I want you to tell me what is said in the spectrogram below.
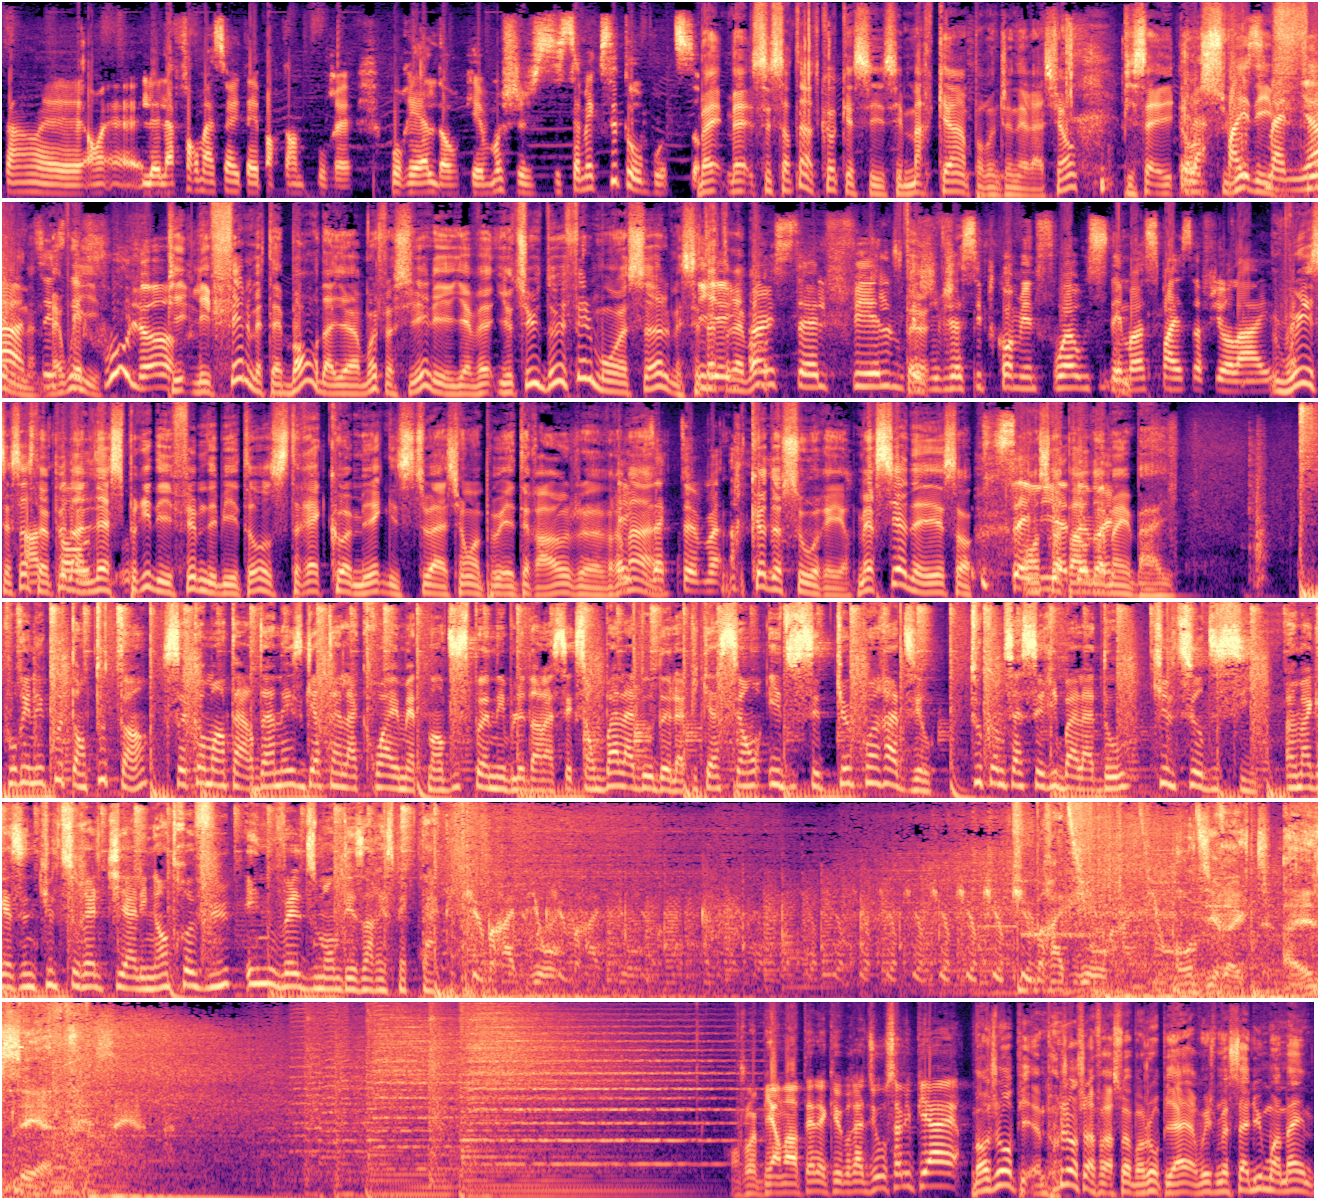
euh, euh, le- la formation a été importante pour euh, pour elles. Donc moi, je, ça m'excite au bout de ça. Ben, ben, c'est certain en tout cas que c'est marquant pour une génération. Puis ça, on se souvient des Mania, films. Ben c'était oui. fou, là. Puis les films étaient bons d'ailleurs. Moi, je me souviens, il y avait, y a-tu eu deux films ou un seul, mais Il y c'était a eu très bon. un seul film que C'était- j'ai vu je sais plus combien de fois au cinéma, Spice of Your Life. Oui, c'est ça, c'est un peu dans l'esprit des films des Beatles, c'est très comique, des situations un peu étranges, vraiment. Exactement. Que de sourire. Merci Anaïs. Salut, on se reparle demain. demain. Bye. Pour une écoute en tout temps, ce commentaire d'Anaïs Gertin-Lacroix est maintenant disponible dans la section balado de l'application et du site cube.radio. Tout comme sa série balado, Culture d'ici, un magazine culturel qui aligne entrevues et nouvelles du monde des arts et spectacles. Cube Radio. Cube Radio. En direct à LCN. On joue Pierre Nantel à Cube Radio. Salut Pierre! Bonjour, Pi- bonjour Jean-François, bonjour Pierre. Oui, je me salue moi-même.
